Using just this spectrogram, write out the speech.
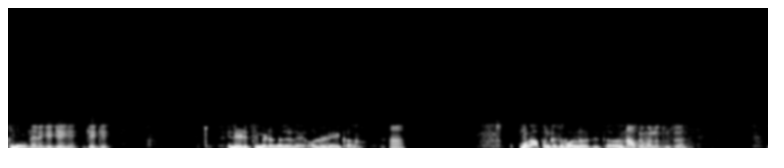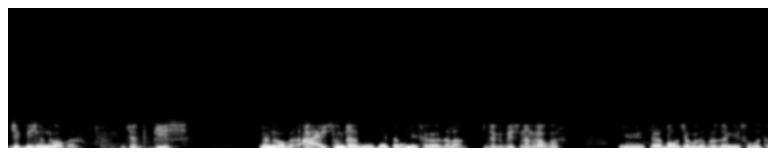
हॅलो नाही नाही घे घे घे घे. घे लेडीजचं मॅटर झालेलं आहे ऑलरेडी आहे का हा. मग आपण कसं बोलणार तिथं? नाव काय म्हणलं तुमचं? जगदीश नंदगावकर. जगदीश? नंदगावकर. आहे जगदीश तुमच्या नंद- ग्रुपला आहे त्याला मी सगळं त्याला जगदीश नंदगावकर. हम्म, भाऊच्या ग्रुपलाच आहे मी सोबत.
